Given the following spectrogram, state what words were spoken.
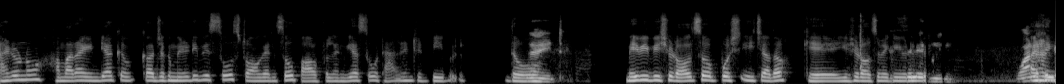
I don't know हमारा इंडिया का जो कम्युनिटी भी so strong and so powerful and we are so talented people though maybe we should also push each other okay you should also make a Absolutely. 100%, i think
